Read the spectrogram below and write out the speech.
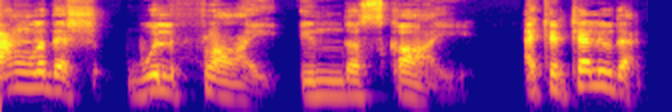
Bangladesh will fly in the sky I can tell you that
